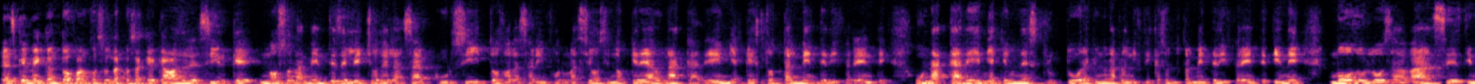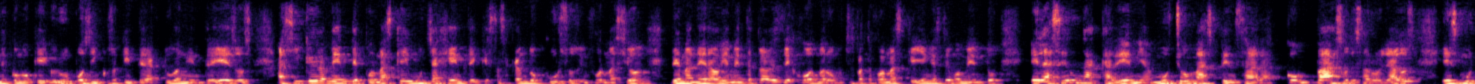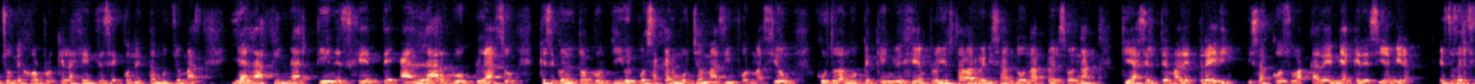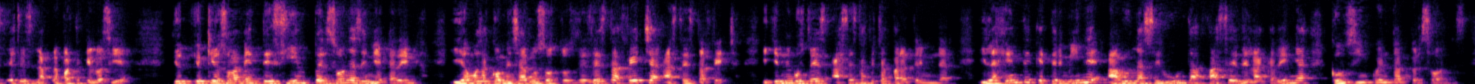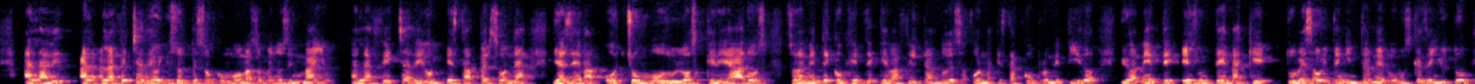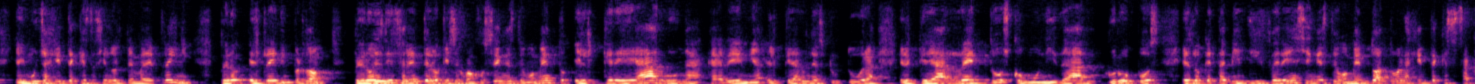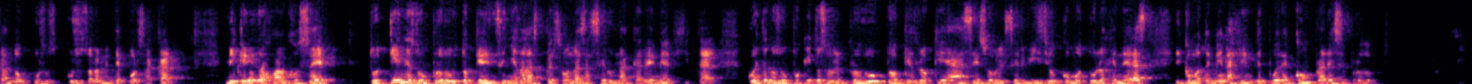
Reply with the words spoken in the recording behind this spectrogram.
Es que me encantó, Juan José, una cosa que acabas de decir, que no solamente es el hecho de lanzar cursitos o lanzar información, sino crear una academia, que es totalmente diferente. Una academia tiene una estructura, tiene una planificación totalmente diferente, tiene módulos, avances, tiene como que grupos incluso que interactúan entre ellos. Así que obviamente, por más que hay mucha gente que está sacando cursos de información de manera obviamente a través de Hotmart o muchas plataformas que hay en este momento, el hacer una academia mucho más pensada, con pasos desarrollados, es mucho mejor porque la gente se conecta mucho más y a la final tienes gente a largo plazo que se conectó contigo y puede sacar mucha más información. Justo dando un pequeño ejemplo, yo estaba revisando una persona que hace el tema de trading y sacó su academia que decía, mira, esta es, esta es la, parte que lo hacía. Yo, yo quiero solamente 100 personas en mi academia y vamos a comenzar nosotros desde esta fecha hasta esta fecha. Y tienen ustedes hasta esta fecha para terminar. Y la gente que termine abre una segunda fase de la academia con 50 personas. A la, a la fecha de hoy, eso empezó como más o menos en mayo. A la fecha de hoy, esta persona ya lleva ocho módulos creados solamente con gente que va filtrando de esa forma, que está comprometido y obviamente es un tema que tú ves ahorita en internet o buscas en YouTube y hay mucha gente que está haciendo el tema de training, pero el trading, perdón, pero es diferente lo que dice Juan José en este momento, el crear una academia, el crear una estructura, el crear retos, comunidad, grupos, es lo que también diferencia en este momento a toda la gente que está sacando cursos, cursos solamente por sacar. Mi querido Juan José, Tú tienes un producto que enseñas a las personas a hacer una academia digital. Cuéntanos un poquito sobre el producto, qué es lo que hace, sobre el servicio, cómo tú lo generas y cómo también la gente puede comprar ese producto.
